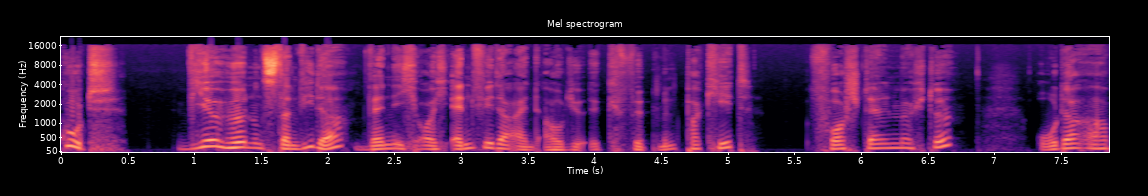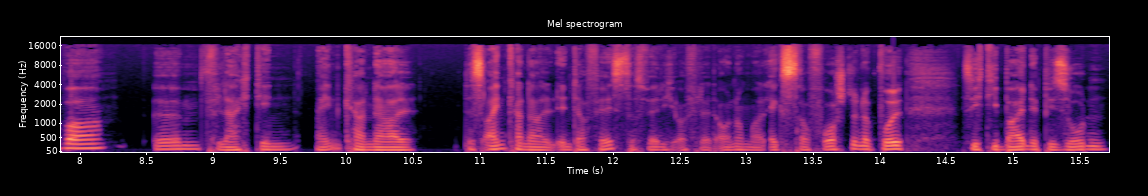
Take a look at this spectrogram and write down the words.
Gut, wir hören uns dann wieder, wenn ich euch entweder ein Audio-Equipment-Paket vorstellen möchte oder aber ähm, vielleicht den Einkanal, das Einkanal-Interface. Das werde ich euch vielleicht auch nochmal extra vorstellen, obwohl sich die beiden Episoden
